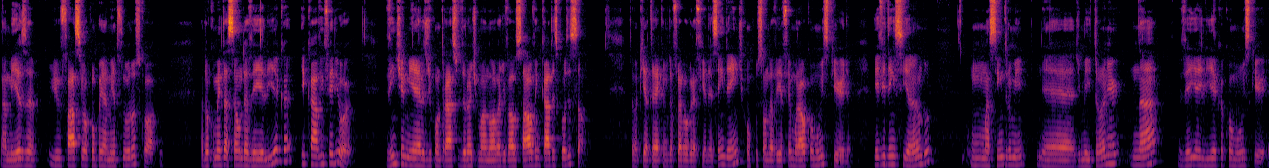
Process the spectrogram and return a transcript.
a mesa e faça o acompanhamento fluoroscópio. A documentação da veia ilíaca e cava inferior. 20 ml de contraste durante manobra de valsalva em cada exposição. Então aqui a técnica da flebografia descendente, compulsão da veia femoral comum esquerda, evidenciando uma síndrome é, de Meitner na veia ilíaca comum esquerda.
